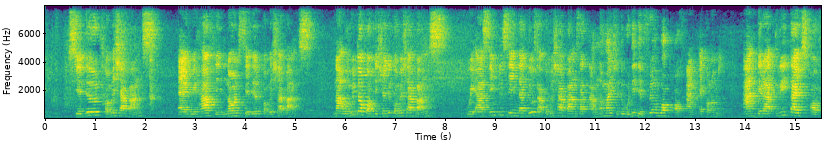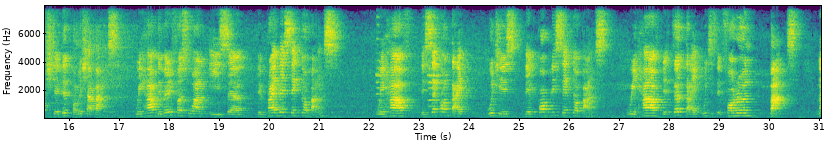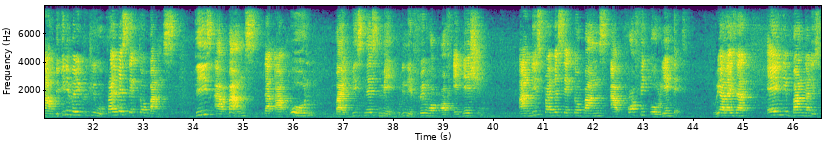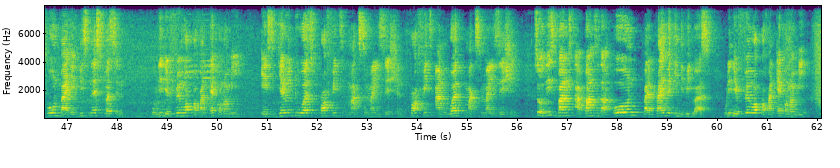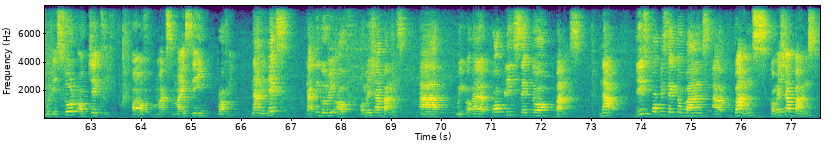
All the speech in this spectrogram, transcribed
scheduled commercial banks and we have the non-scheduled commercial banks. Now, when we talk of the scheduled commercial banks, we are simply saying that those are commercial banks that are normally scheduled within the framework of an economy. And there are three types of scheduled commercial banks. We have the very first one is uh, the private sector banks. We have the second type, which is the public sector banks. We have the third type, which is the foreign banks. Now, beginning very quickly with private sector banks. These are banks that are owned by businessmen within the framework of a nation. And these private sector banks are profit oriented. Realize that any bank that is owned by a business person within the framework of an economy is gearing towards profit maximization, profit and wealth maximization. So these banks are banks that are owned by private individuals within the framework of an economy with the sole objective of maximizing profit. Now the next category of commercial banks are we call, uh, public sector banks. Now these public sector banks are banks, commercial banks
